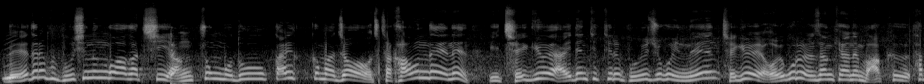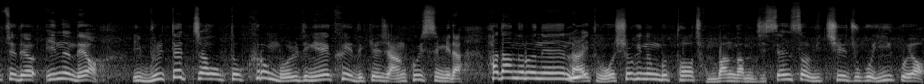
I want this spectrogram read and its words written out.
네, 헤드램프 보시는 것과 같이 양쪽 모두 깔끔하죠. 자, 가운데에는 이 제규의 아이덴티티를 보여주고 있는 제규의 얼굴을 연상케 하는 마크 탑재되어 있는데요. 이 물때 자국도 크롬 몰딩에 크게 느껴지지 않고 있습니다. 하단으로는 라이트 워셔 기능부터 전방 감지 센서 위치해주고 있고요.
